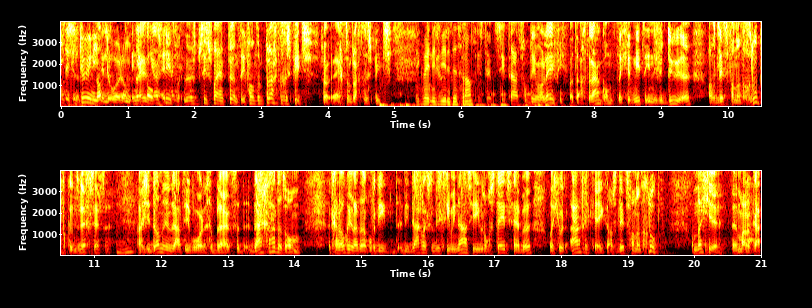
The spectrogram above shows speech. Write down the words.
Dat is stuur niet in de oorlog. Juist niet. Dat is precies voor mij het punt. Ik vond het een prachtige speech. Zo, echt een prachtige speech. Ik weet niet wie dit is trouwens. Is dit citaat van Primo Levi, wat er achteraan komt? Dat je niet individuen als lid van een groep kunt wegzetten. Als je dan inderdaad die woorden gebruikt, daar gaat het om. Het gaat ook inderdaad over die, die dagelijkse discriminatie die we nog steeds hebben, omdat je wordt aangekeken als lid van een groep. Omdat je een Marokkaan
